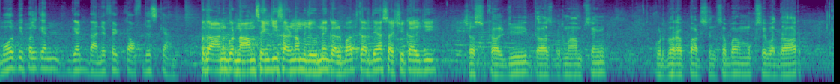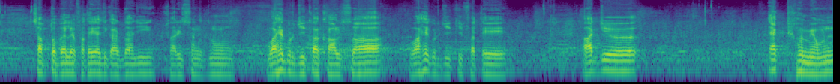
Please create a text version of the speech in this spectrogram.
more people can get benefit of this camp ਪ੍ਰਧਾਨ ਗੁਰਨਾਮ ਸਿੰਘ ਜੀ ਸਾਡੇ ਨਾਲ ਮੌਜੂਦ ਨੇ ਗੱਲਬਾਤ ਕਰਦੇ ਹਾਂ ਸਤਿ ਸ਼੍ਰੀ ਅਕਾਲ ਜੀ ਸਤਿ ਸ਼੍ਰੀ ਅਕਾਲ ਜੀ, ਦਾਸ ਗੁਰਨਾਮ ਸਿੰਘ, ਗੁਰਦੁਆਰਾ ਪਾਠ ਸਿੰਘ ਸਭਾ, ਮੁੱਖ ਸੇਵਾਦਾਰ। ਸਭ ਤੋਂ ਪਹਿਲੇ ਫਤਿਹ ਅਜ ਕਰਦਾ ਜੀ, ਸਾਰੀ ਸੰਗਤ ਨੂੰ ਵਾਹਿਗੁਰੂ ਜੀ ਕਾ ਖਾਲਸਾ, ਵਾਹਿਗੁਰੂ ਜੀ ਕੀ ਫਤਿਹ। ਅੱਜ ਐਕਟ ਹਿਊਮਨ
